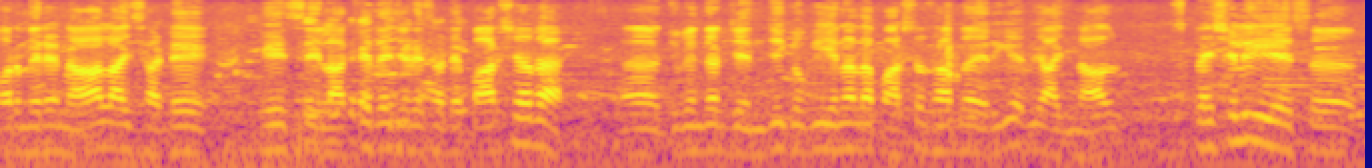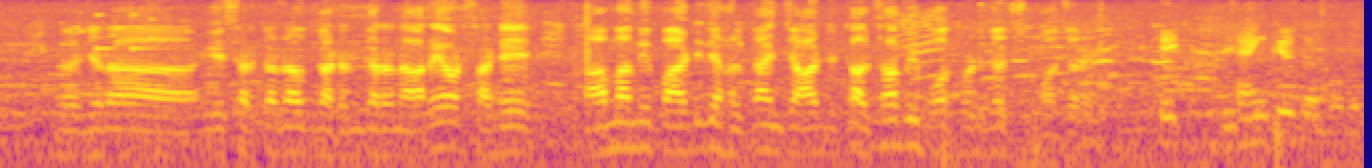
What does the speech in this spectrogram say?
ਔਰ ਮੇਰੇ ਨਾਲ ਅੱਜ ਸਾਡੇ ਇਸ ਇਲਾਕੇ ਦੇ ਜਿਹੜੇ ਸਾਡੇ ਪਾਰਸ਼ਦ ਆ ਜੋਗਿੰਦਰ ਜੈਨ ਜੀ ਕਿਉਂਕਿ ਇਹਨਾਂ ਦਾ ਪਾਰਸ਼ਦ ਸਾਹਿਬ ਦਾ ਏਰੀਆ ਵੀ ਅੱਜ ਨਾਲ ਸਪੈਸ਼ਲੀ ਇਸ ਜਿਹੜਾ ਇਹ ਸਰਕਲ ਦਾ ਉਦਘਾਟਨ ਕਰਨ ਆ ਰਹੇ ਔਰ ਸਾਡੇ ਆਮ ਆਦਮੀ ਪਾਰਟੀ ਦੇ ਹਲਕਾ ਇੰਚਾਰਜ ਢਾਲ ਸਾਹਿਬ ਵੀ ਬਹੁਤ ਤੁਹਾਡੇ ਦੇਰ 'ਚ ਪਹੁੰਚ ਰਹੇ ਠੀਕ ਥੈਂਕ ਯੂ ਸਰ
